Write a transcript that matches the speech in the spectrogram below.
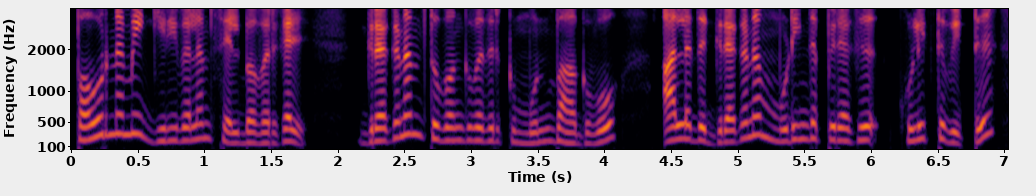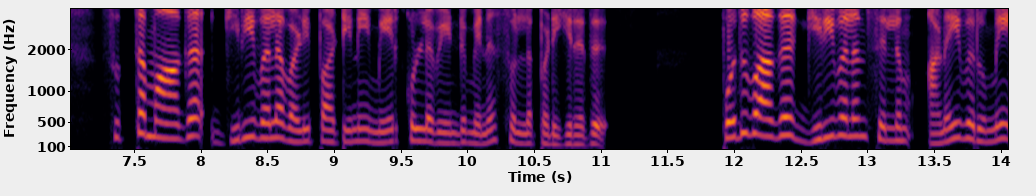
பௌர்ணமி கிரிவலம் செல்பவர்கள் கிரகணம் துவங்குவதற்கு முன்பாகவோ அல்லது கிரகணம் முடிந்த பிறகு குளித்துவிட்டு சுத்தமாக கிரிவல வழிபாட்டினை மேற்கொள்ள வேண்டும் என சொல்லப்படுகிறது. பொதுவாக கிரிவலம் செல்லும் அனைவருமே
